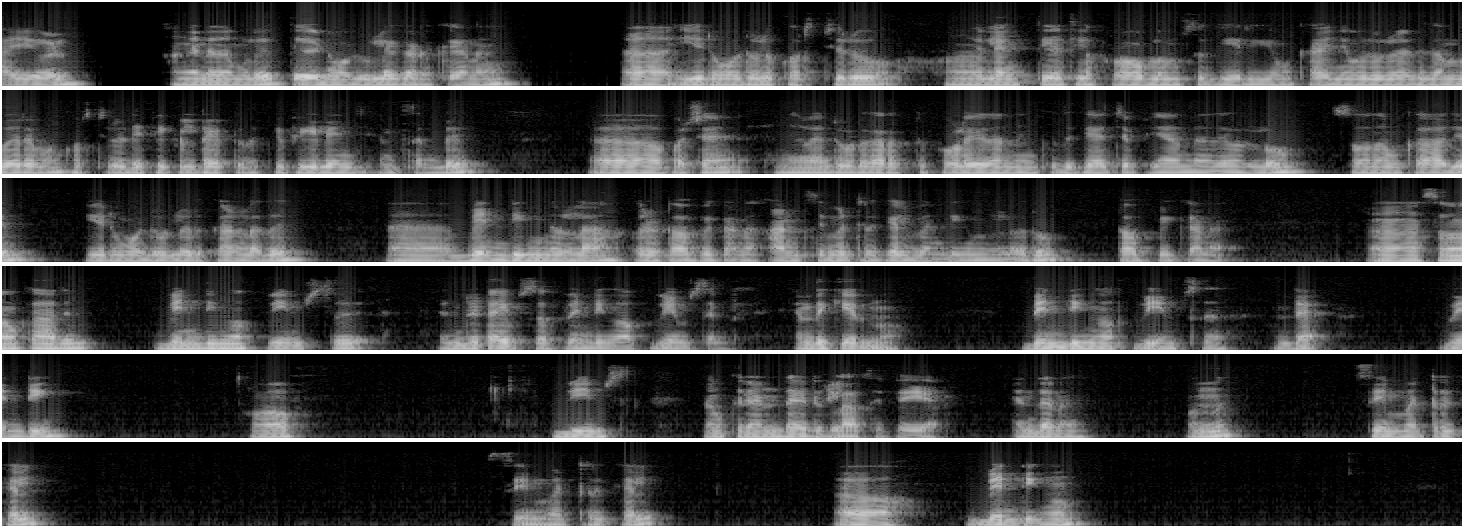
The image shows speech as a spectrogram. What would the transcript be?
Hi all അങ്ങനെ നമ്മൾ third മോഡ്യൂളിലേക്ക് കിടക്കുകയാണ് ഈ ഒരു മോഡ്യൂൾ കുറച്ചൊരു ലെങ്തി ആയിട്ടുള്ള പ്രോബ്ലംസ് ആയിരിക്കും. കഴിഞ്ഞ മോഡ്യൂളായിട്ട് കമ്പയർ ചെയ്യുമ്പോൾ കുറച്ചൊരു ഡിഫിക്കൽട്ട് ആയിട്ട് എനിക്ക് ഫീൽ ചെയ്യാൻ ചാൻസ് ഉണ്ട്. പക്ഷേ നിങ്ങൾ എന്റെ കൂടെ കറക്റ്റ് ഫോളോ ചെയ്താൽ നിങ്ങൾക്ക് ഇത് ക്യാച്ചപ്പ് ചെയ്യാവുന്നതേ ഉള്ളൂ. സോ നമുക്ക് ആദ്യം ഈ ഒരു മോഡ്യൂളിൽ എടുക്കാനുള്ളത് ബെൻഡിങ് എന്നുള്ള ഒരു ടോപ്പിക്കാണ് അൺസിമെട്രിക്കൽ ബെൻഡിങ് എന്നുള്ള ഒരു ടോപ്പിക്കാണ് സോ നമുക്ക് ആദ്യം ബെൻഡിങ് ഓഫ് ബീംസ് രണ്ട് types of bending of beams ഉണ്ട്. എന്തൊക്കെയായിരുന്നു? ബെൻഡിങ് ഓഫ് ബീംസിന്റെ ബെൻഡിങ് ഓഫ് ബീംസ് നമുക്ക് രണ്ടായിട്ട് ക്ലാസിഫൈ ചെയ്യാം. എന്താണ്? ഒന്ന് സിമെട്രിക്കൽ സിമെട്രിക്കൽ ബെൻഡിങ്ങും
